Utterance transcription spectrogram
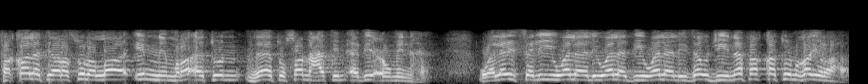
فقالت يا رسول الله إني امرأة ذات صنعة أبيع منها وليس لي ولا لولدي ولا لزوجي نفقة غيرها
